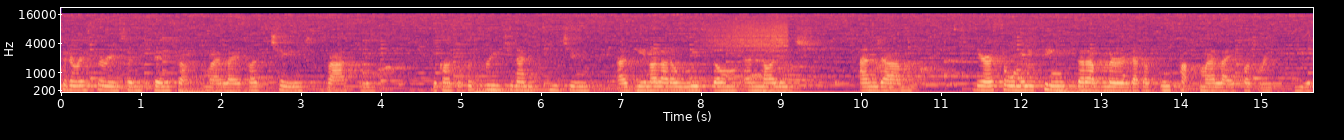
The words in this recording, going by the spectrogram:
to the Restoration Center, my life has changed vastly. Because of the preaching and the teaching, I've gained a lot of wisdom and knowledge. And um, there are so many things that I've learned that have impacted my life for great deal.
